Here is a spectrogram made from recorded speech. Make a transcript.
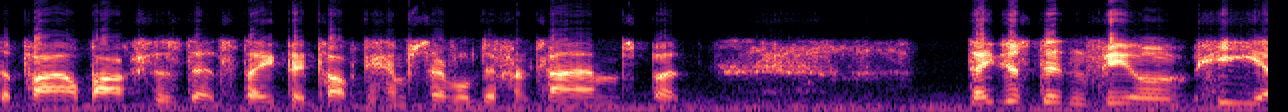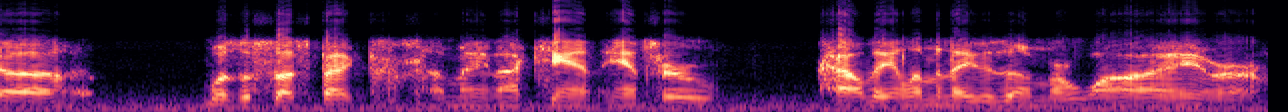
the file boxes that state they talked to him several different times, but they just didn't feel he uh, was a suspect. I mean, I can't answer how they eliminated him or why or.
